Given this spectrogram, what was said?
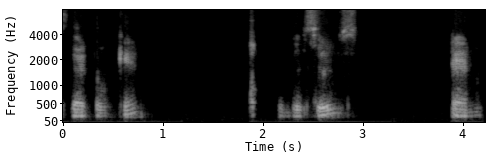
Is that okay? This is ten.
